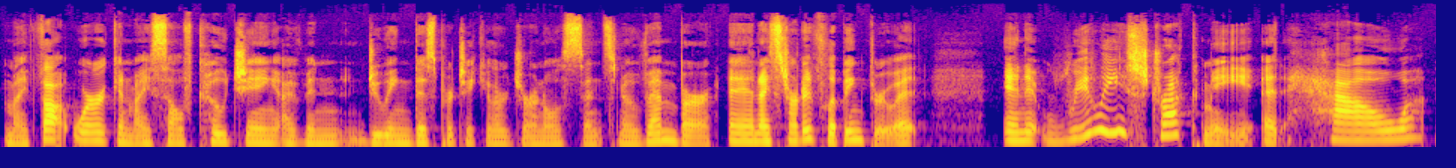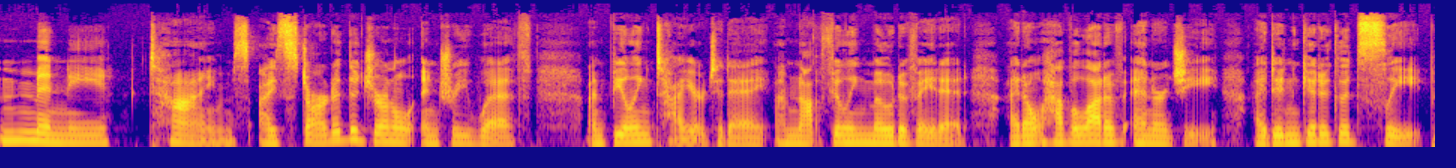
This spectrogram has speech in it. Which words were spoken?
my thought work and my self coaching. I've been doing this particular journal since November, and I started flipping through it and it really struck me at how many times I started the journal entry with I'm feeling tired today. I'm not feeling motivated. I don't have a lot of energy. I didn't get a good sleep.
